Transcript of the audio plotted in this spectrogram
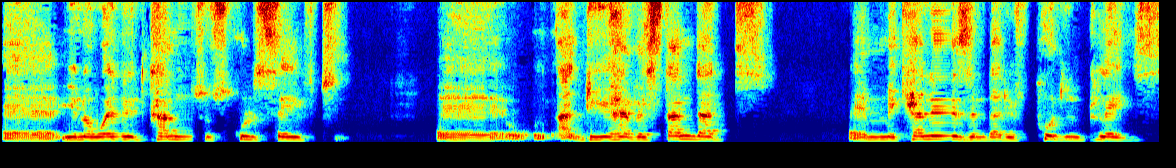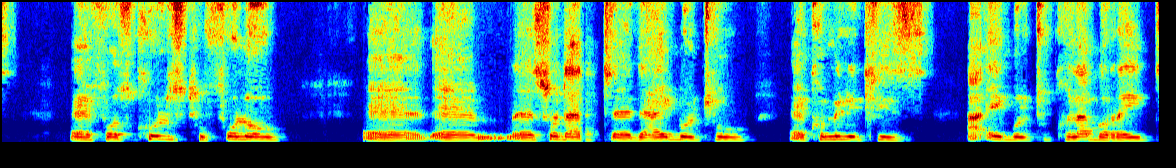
uh, you know, when it comes to school safety? Uh, do you have a standard uh, mechanism that you've put in place uh, for schools to follow um, so that they're able to, communities are able to collaborate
